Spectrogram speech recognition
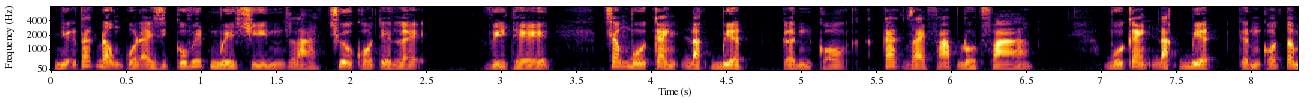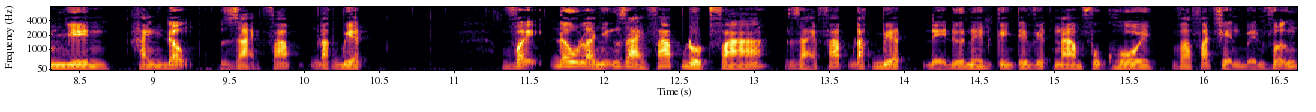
những tác động của đại dịch COVID-19 là chưa có tiền lệ. Vì thế, trong bối cảnh đặc biệt cần có các giải pháp đột phá, bối cảnh đặc biệt cần có tầm nhìn, hành động, giải pháp đặc biệt. Vậy đâu là những giải pháp đột phá, giải pháp đặc biệt để đưa nền kinh tế Việt Nam phục hồi và phát triển bền vững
